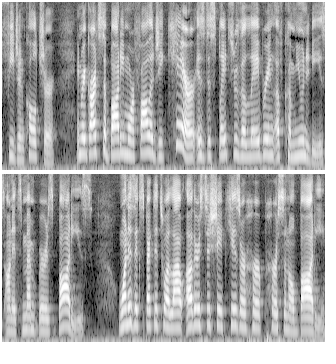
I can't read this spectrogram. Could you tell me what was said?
Fijian culture. In regards to body morphology, care is displayed through the laboring of communities on its members' bodies. One is expected to allow others to shape his or her personal body.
